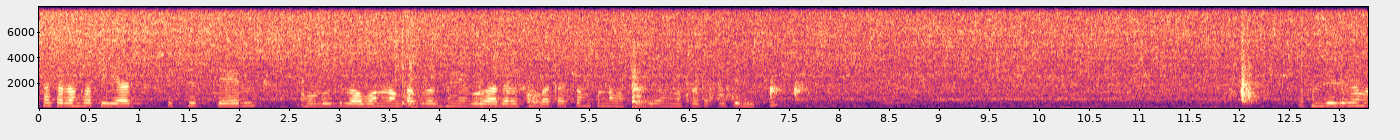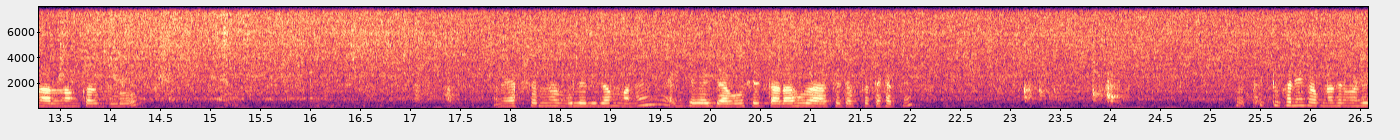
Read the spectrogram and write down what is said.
কাঁচা লঙ্কা, পেঁয়াজ, একটু তেল, হলুদ, লবণ লঙ্কা গুঁড়ো ধনিয়া গুঁড়ো, আদা রসুন বাটা, সম্পূর্ণ মশলা দিয়ে আমি মশলাটা কষে নিচ্ছি। এখন দিয়ে দিলাম লাল লঙ্কার গুঁড়ো। আমি একসঙ্গে বলে দিলাম মানে এক জায়গায় যাব, সে তাড়াহুড়া আছে ডক্টর দেখাতে। একটুখানি আপনাদের মাঝে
